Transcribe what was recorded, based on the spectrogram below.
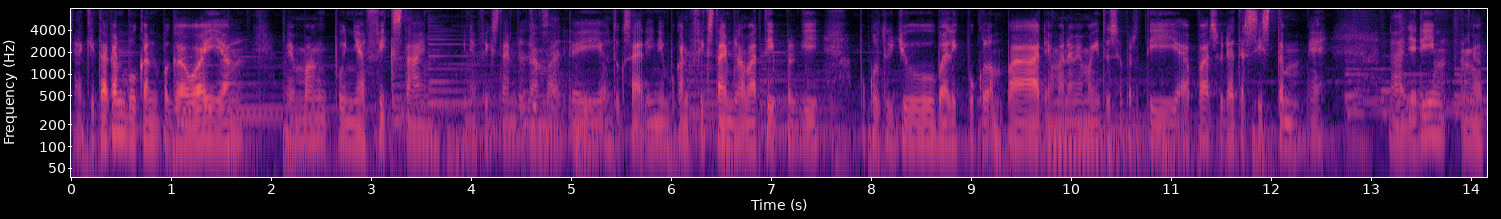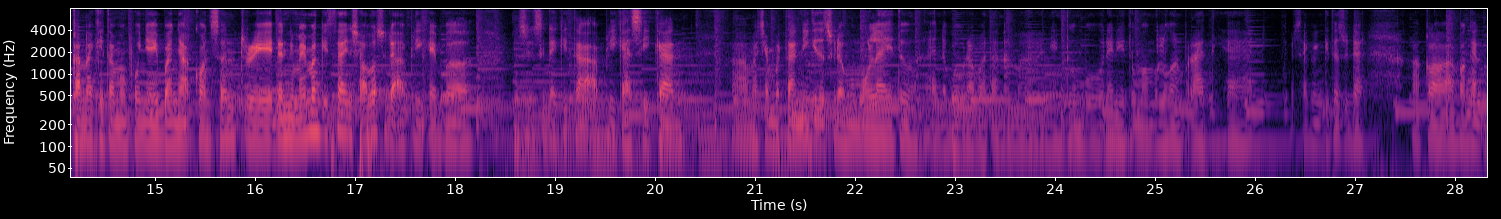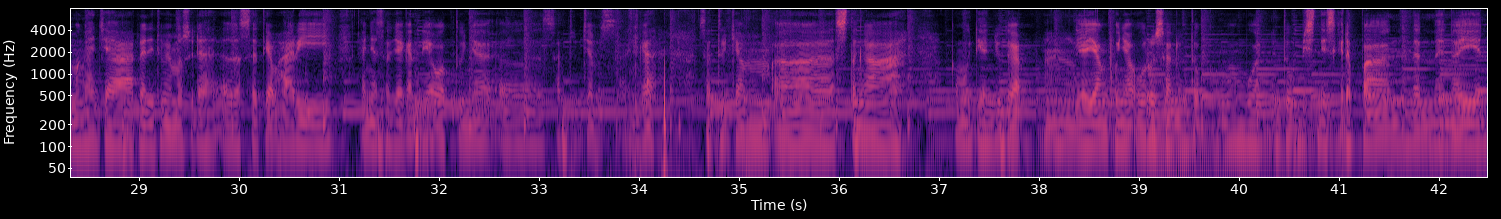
Ya, kita kan bukan pegawai yang memang punya fixed time, punya fixed time itu dalam saat arti untuk saat ini bukan fixed time dalam arti pergi pukul 7 balik pukul 4 yang mana memang itu seperti apa sudah tersistem ya. Nah, jadi mm, karena kita mempunyai banyak concentrate dan memang kita insya Allah sudah applicable, maksudnya sudah kita aplikasikan Uh, macam bertani kita sudah memulai itu. Ada beberapa tanaman yang tumbuh dan itu memerlukan perhatian. Misalkan kita sudah uh, kalau abang kan mengajar dan itu memang sudah uh, setiap hari hanya saja kan dia waktunya uh, satu jam sehingga satu jam uh, setengah kemudian juga mm, ya yang punya urusan untuk membuat untuk bisnis ke depan dan lain-lain.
